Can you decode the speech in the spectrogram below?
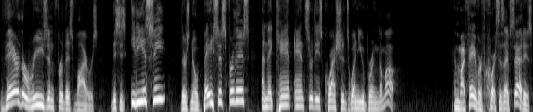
they're the reason for this virus. This is idiocy. There's no basis for this, and they can't answer these questions when you bring them up. And my favorite, of course, as I've said, is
